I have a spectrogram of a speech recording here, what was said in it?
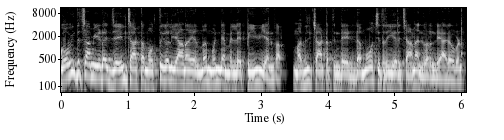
ഗോവിന്ദചാമിയുടെ ജയിൽ ചാട്ടം ഒത്തുകളിയാണ് എന്ന് മുൻ M L A P V Anvar. മതിൽ ചാട്ടത്തിന്റെ ഡെമോ ചിത്രീകരിച്ചാണ് അൻവറിന്റെ ആരോപണം.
